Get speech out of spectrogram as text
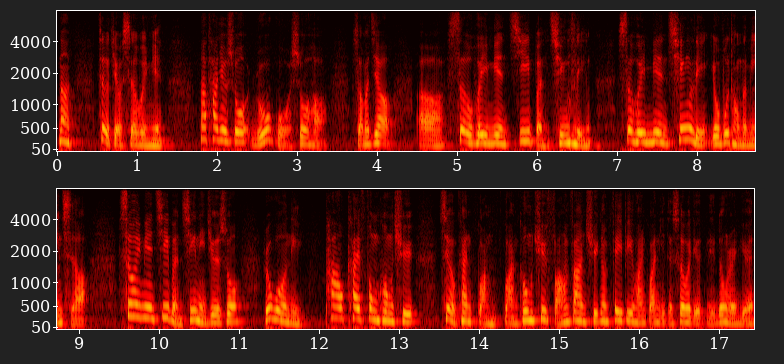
那这个叫社会面，那他就说，如果说哈，什么叫呃社会面基本清零，社会面清零有不同的名词啊。社会面基本清零就是说，如果你抛开封控区，只有看管管控区、防范区跟非闭环管理的社会流流动人员，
